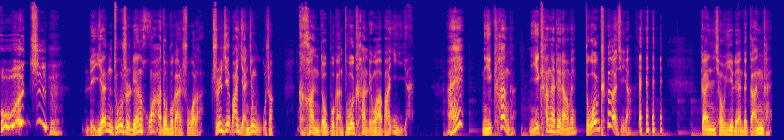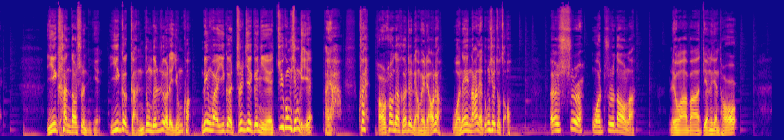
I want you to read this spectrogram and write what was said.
我去！李延独是连话都不敢说了，直接把眼睛捂上，看都不敢多看刘阿八一眼。哎，你看看。你看看这两位多客气呀！甘秋一脸的感慨，一看到是你，一个感动的热泪盈眶，另外一个直接给你鞠躬行礼。哎呀，快好好的和这两位聊聊，我那拿点东西就走。呃，是我知道了。刘阿八点了点头，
